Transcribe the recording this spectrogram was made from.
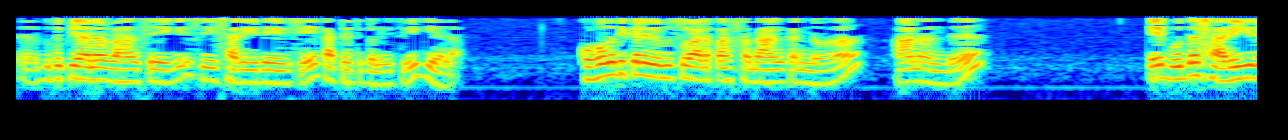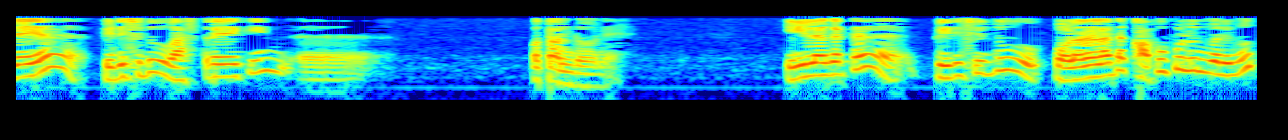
බුදු පියාණන් වහන්සේගේ ශ්‍රී ශරීරයේ વિશે කටයුතු කළ යුතුයි කියලා. කොහොමද කියලා විමසුවාට පස්සේ සඳහන් කරනවා ආනන්ද ඒ බුද්ධ ශරීරය පිරිසිදු වස්ත්‍රයකින් පොතන්න ඕනේ. ඊළඟට පිරිසිදු පොළන ලද කපු පුළුන් වලිනුත්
